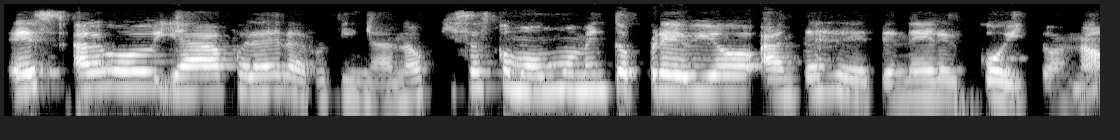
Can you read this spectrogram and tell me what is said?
es algo ya fuera de la rutina, ¿no? Quizás como un momento previo antes de tener el coito, ¿no?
